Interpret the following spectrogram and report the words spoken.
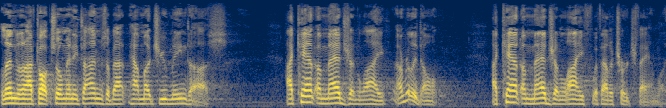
Linda and I have talked so many times about how much you mean to us. I can't imagine life. I really don't. I can't imagine life without a church family.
